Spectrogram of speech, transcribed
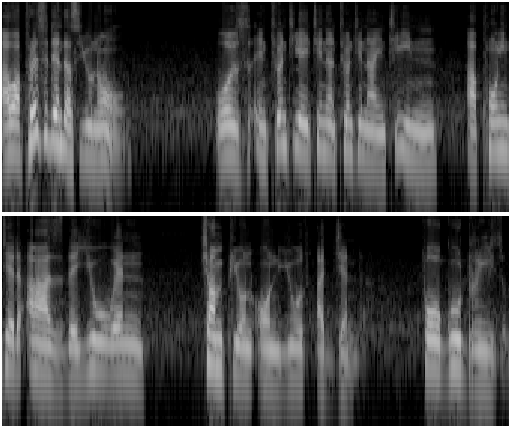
our president, as you know, was in 2018 and 2019 appointed as the UN champion on youth agenda for good reason,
